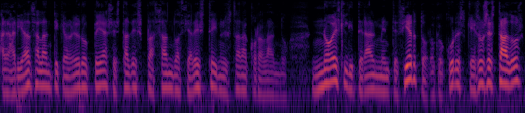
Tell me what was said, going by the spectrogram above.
a la Alianza Atlántica y la Unión Europea se está desplazando hacia el este y nos están acorralando no es literalmente cierto. Lo que ocurre es que esos estados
